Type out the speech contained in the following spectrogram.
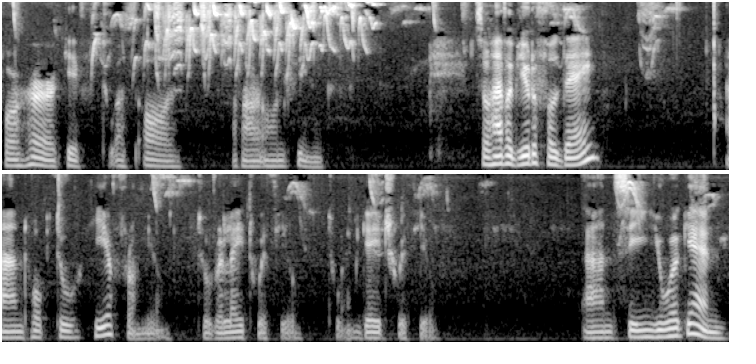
for her gift to us all of our own phoenix. So have a beautiful day and hope to hear from you, to relate with you, to engage with you. And seeing you again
